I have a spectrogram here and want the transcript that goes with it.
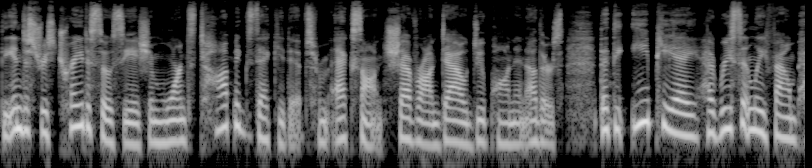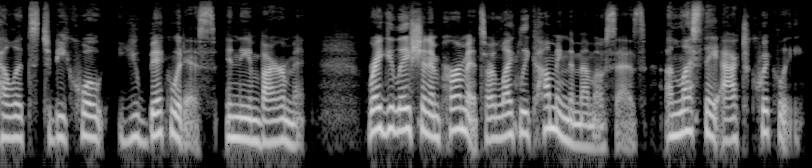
The industry's trade association warns top executives from Exxon, Chevron, Dow, DuPont, and others that the EPA had recently found pellets to be, quote, ubiquitous in the environment. Regulation and permits are likely coming, the memo says, unless they act quickly.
